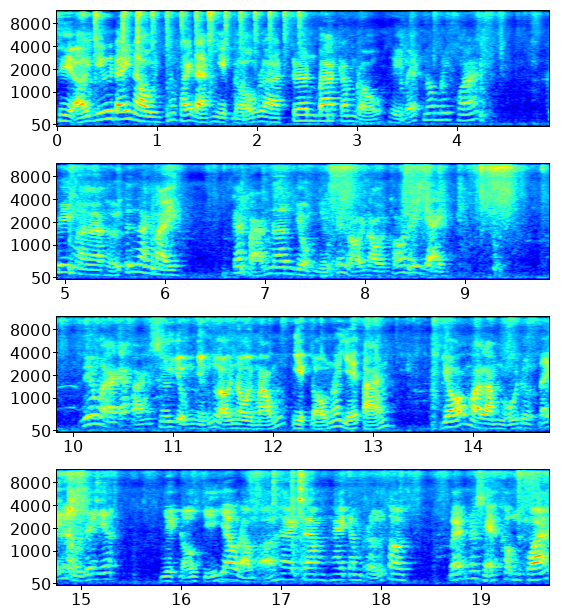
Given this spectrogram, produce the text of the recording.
Thì ở dưới đáy nồi, nó phải đạt nhiệt độ là trên 300 độ thì bếp nó mới khóa khi mà thử tính năng này các bạn nên dùng những cái loại nồi có đáy dày. Nếu mà các bạn sử dụng những loại nồi mỏng nhiệt độ nó dễ tản. Gió mà làm nguội được đáy nồi đấy á nhiệt độ chỉ dao động ở 200 200 rưỡi thôi. Bếp nó sẽ không khóa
